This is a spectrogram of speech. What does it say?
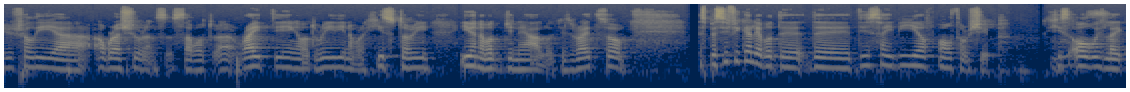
usually uh, our assurances about uh, writing, about reading, about history, even about genealogies, right? So, specifically about the, the this idea of authorship, he's mm-hmm. always like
